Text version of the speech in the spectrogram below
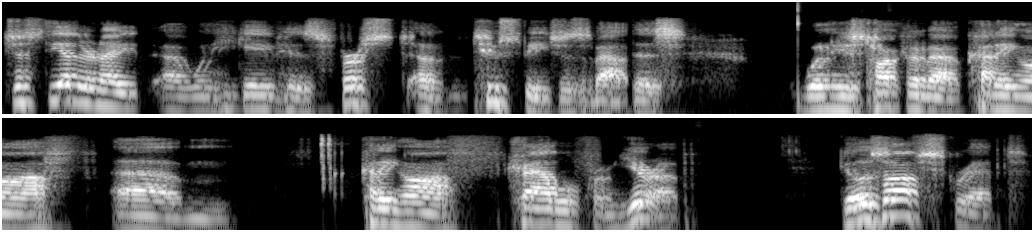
just the other night uh, when he gave his first uh, two speeches about this, when he was talking about cutting off um, cutting off travel from Europe, goes off script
